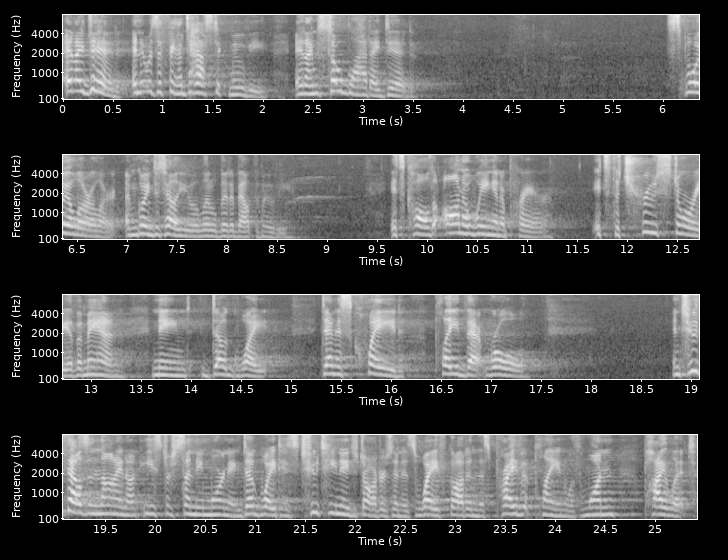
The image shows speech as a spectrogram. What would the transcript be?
And I did. And it was a fantastic movie. And I'm so glad I did. Spoiler alert, I'm going to tell you a little bit about the movie. It's called On a Wing and a Prayer. It's the true story of a man named Doug White Dennis Quaid played that role. In 2009, on Easter Sunday morning, Doug White, his two teenage daughters, and his wife got in this private plane with one pilot.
